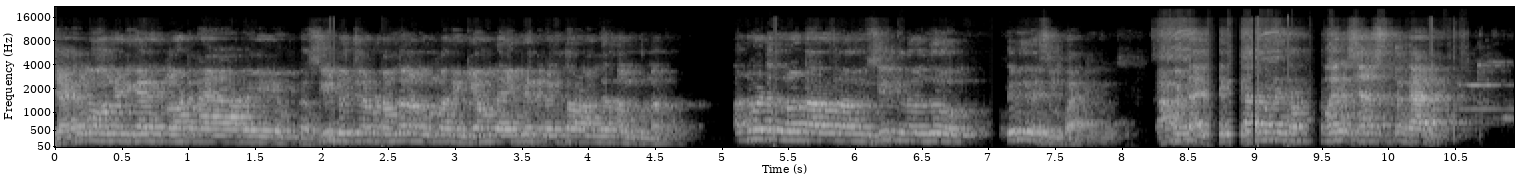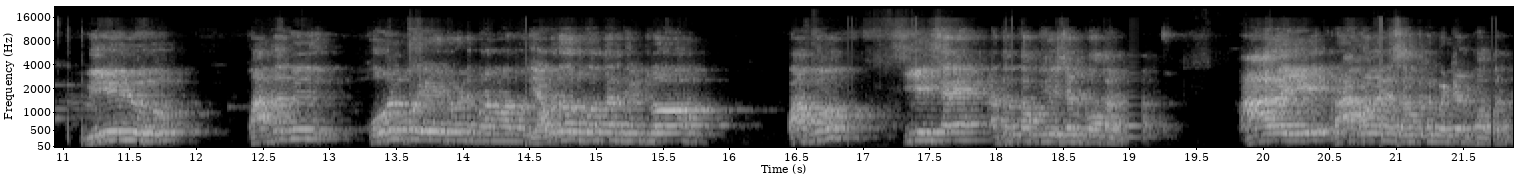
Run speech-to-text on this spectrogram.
జగన్మోహన్ రెడ్డి గారికి నూట యాభై ఒక్క సీట్లు వచ్చినప్పుడు అందరూ అనుకున్నారు ఇంకేముంది? అయిపోయింది మిగతా అందరూ అనుకున్నారు. అటువంటి నూట అరవై నాలుగు సీట్లు రోజు తెలుగుదేశం పార్టీకి కాబట్టి అధికారం అనేది శాశ్వతం కాదు. వీళ్ళు పదవి కోల్పోయేటువంటి ప్రమాదం. ఎవరెవరు పోతారు దీంట్లో? పాపం సిఐ సరే అతను తప్పు చేశాడు పోతాడు. ఆర్ఐ రాకుండానే సంతకం పెట్టాడు పోతాడు.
